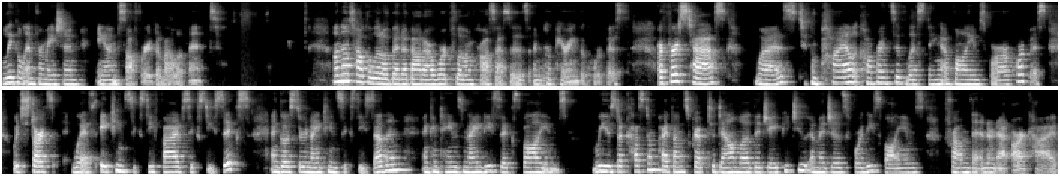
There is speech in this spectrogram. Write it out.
legal information, and software development. I'll now talk a little bit about our workflow and processes in preparing the corpus. Our first task was to compile a comprehensive listing of volumes for our corpus, which starts with 1865-66 and goes through 1967 and contains 96 volumes. We used a custom Python script to download the JP2 images for these volumes from the Internet Archive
